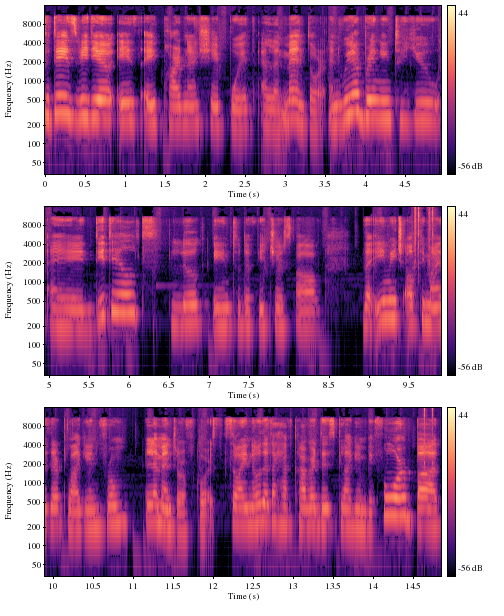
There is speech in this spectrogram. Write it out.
Today's video is a partnership with Elementor and we are bringing to you a detailed look into the features of the image optimizer plugin from Elementor, of course. So I know that I have covered this plugin before, but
